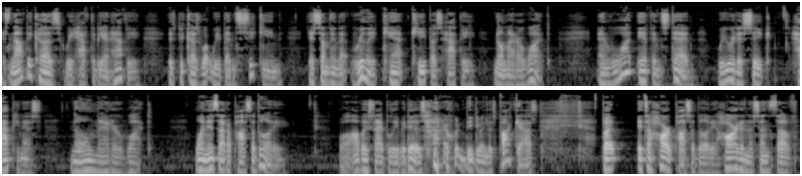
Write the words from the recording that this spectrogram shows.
It's not because we have to be unhappy, it's because what we've been seeking is something that really can't keep us happy no matter what. And what if instead we were to seek happiness no matter what? One, is that a possibility? Well, obviously, I believe it is. I wouldn't be doing this podcast. But it's a hard possibility. Hard in the sense of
